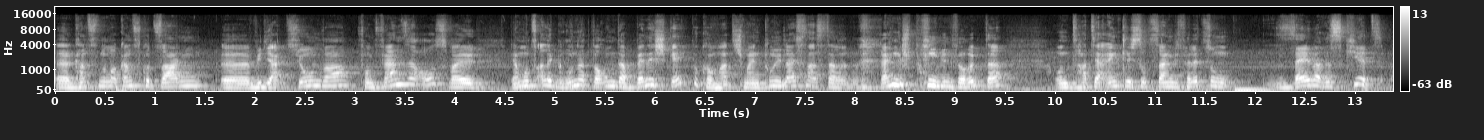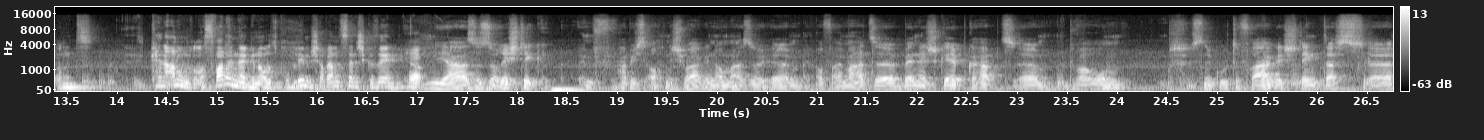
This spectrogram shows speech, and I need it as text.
Äh, kannst du nur mal ganz kurz sagen, äh, wie die Aktion war vom Fernseher aus? Weil wir haben uns alle gewundert, warum da Benisch Geld bekommen hat. Ich meine, Toni Leistner ist da reingesprungen wie ein Verrückter und hat ja eigentlich sozusagen die Verletzung selber riskiert. Und keine Ahnung, was war denn ja genau das Problem? Ich habe es ja nicht gesehen. Ja, ja also so richtig habe ich es auch nicht wahrgenommen. Also ähm, auf einmal hatte Benesch gelb gehabt. Ähm, warum? Ist eine gute Frage. Ich denke, dass, äh,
